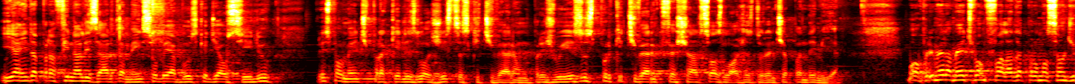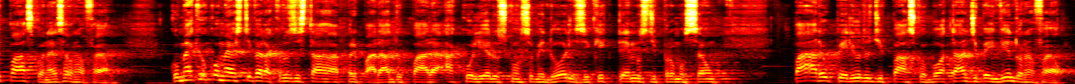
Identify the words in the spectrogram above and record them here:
e ainda para finalizar também sobre a busca de auxílio, principalmente para aqueles lojistas que tiveram prejuízos porque tiveram que fechar suas lojas durante a pandemia. Bom, primeiramente vamos falar da promoção de Páscoa, né, senhor Rafael? Como é que o comércio de Veracruz está preparado para acolher os consumidores e o que temos de promoção para o período de Páscoa? Boa tarde, bem-vindo, Rafael.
